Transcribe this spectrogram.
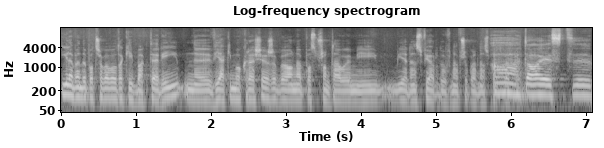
Ile będę potrzebował takich bakterii? W jakim okresie, żeby one posprzątały mi jeden z fiordów na przykład na spotkaniu? To jest... Y,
